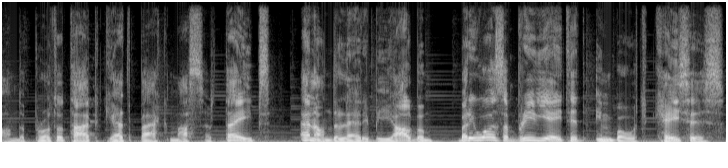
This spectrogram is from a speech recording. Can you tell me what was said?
on the prototype Get Back master tapes and on the It Be album, but it was abbreviated in both cases.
